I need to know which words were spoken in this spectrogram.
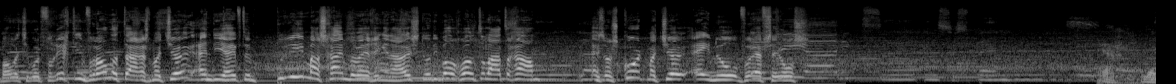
Balletje wordt van richting veranderd. Daar is Mathieu. En die heeft een prima schijnbeweging in huis door die bal gewoon te laten gaan. En zo scoort Mathieu 1-0 voor FC Os. Dan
